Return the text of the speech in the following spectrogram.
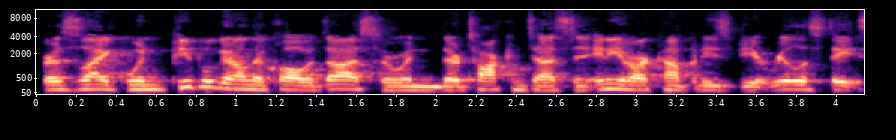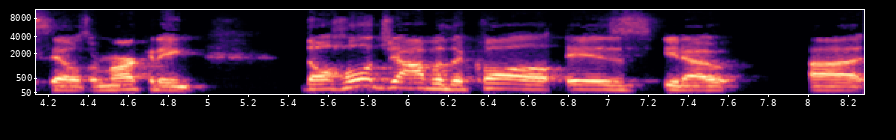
Whereas, like when people get on the call with us or when they're talking to us in any of our companies, be it real estate, sales, or marketing, the whole job of the call is, you know, uh,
